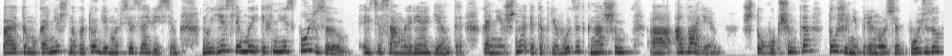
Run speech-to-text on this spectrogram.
поэтому, конечно, в итоге мы все зависим. Но если мы их не используем, эти самые реагенты, конечно, это приводит к нашим а, авариям что, в общем-то, тоже не приносит пользу.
